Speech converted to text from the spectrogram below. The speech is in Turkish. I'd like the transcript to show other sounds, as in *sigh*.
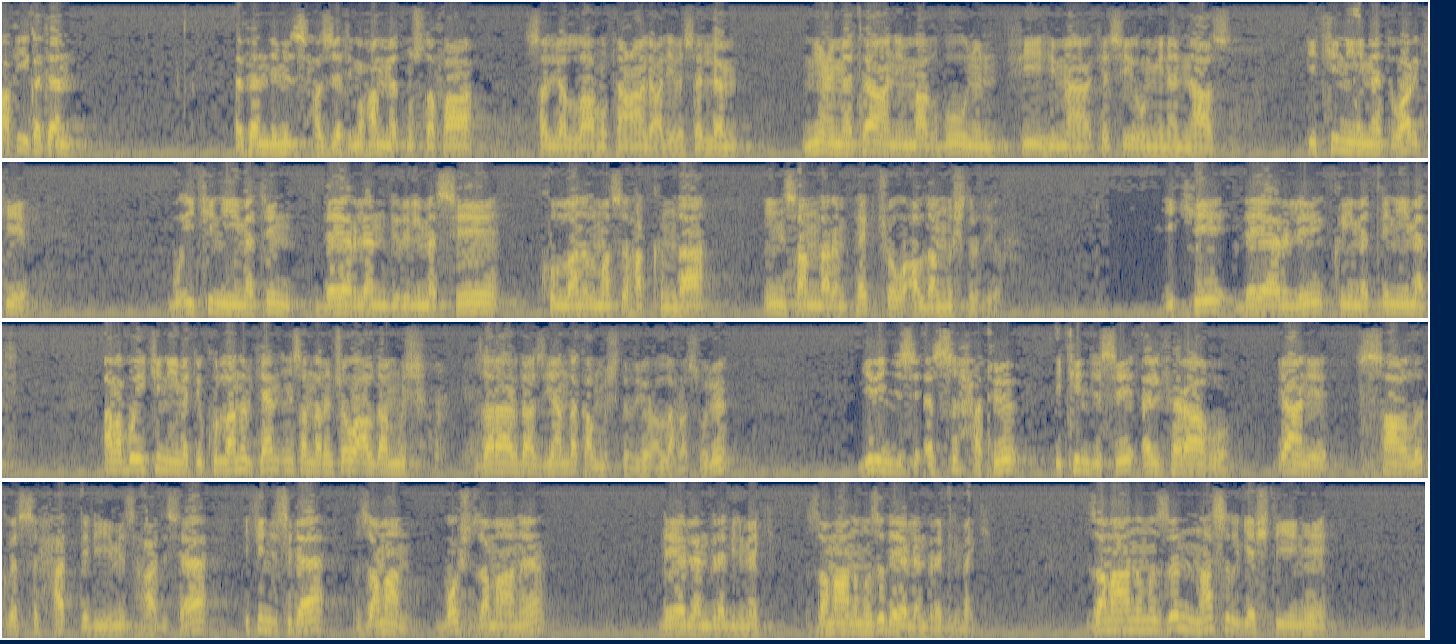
Hakikaten Efendimiz Hazreti Muhammed Mustafa sallallahu teala aleyhi ve sellem ni'metani mağbunun fihima kesirun minen nas iki nimet var ki bu iki nimetin değerlendirilmesi, kullanılması hakkında insanların pek çoğu aldanmıştır diyor iki değerli, kıymetli nimet. Ama bu iki nimeti kullanırken insanların çoğu aldanmış, zararda, ziyanda kalmıştır diyor Allah Resulü. Birincisi es-sıhhatü, ikincisi el-feragu. Yani sağlık ve sıhhat dediğimiz hadise. İkincisi de zaman, boş zamanı değerlendirebilmek, zamanımızı değerlendirebilmek zamanımızın nasıl geçtiğini,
